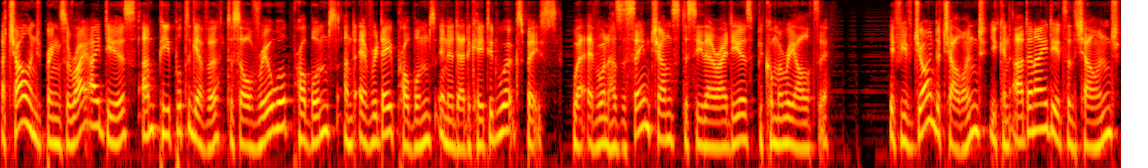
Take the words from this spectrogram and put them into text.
A challenge brings the right ideas and people together to solve real world problems and everyday problems in a dedicated workspace, where everyone has the same chance to see their ideas become a reality. If you've joined a challenge, you can add an idea to the challenge,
